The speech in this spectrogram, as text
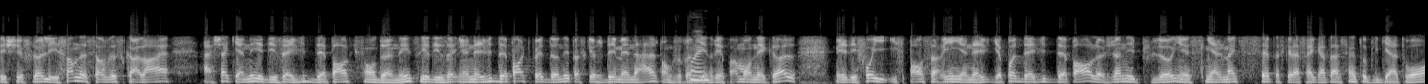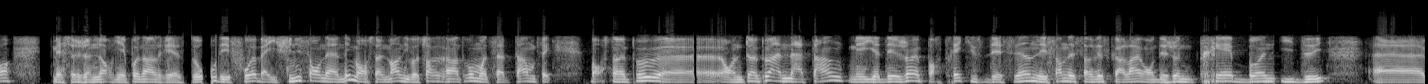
ces chiffres-là. Les centres de services scolaires, à chaque année, il y a des avis de départ qui sont donnés. Il y, a des, il y a un avis de départ qui peut être donné parce que je déménage, donc je ne reviendrai pas à mon école. Mais des fois, il, il se passe rien. Il y a, pas d'avis de départ. Le jeune n'est plus là. Il y a un signalement qui se fait parce que la fréquentation est obligatoire. Mais ce jeune-là revient pas dans le réseau. Des fois, ben, il finit son année, mais on se demande, il va-tu rentrer au mois de septembre? Fait bon, c'est un peu, euh, on est un peu en attente, mais il y a déjà un portrait qui se dessine. Les centres de services scolaires ont déjà une très bonne idée. Euh,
